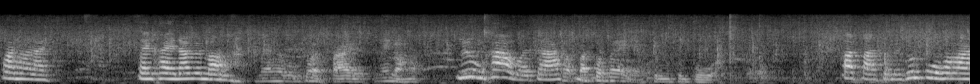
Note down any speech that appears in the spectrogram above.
พ่อทำอะไร ใส่ไข่น้ำเป็นบ่อแม่ครับผมช่วยไปไม่หนองครับลืมข้าวบ่จ้าถ้าปลาส้มแม่คุณคุณปู่อะปลาปลาสมัยคุณปูเพราะว่า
